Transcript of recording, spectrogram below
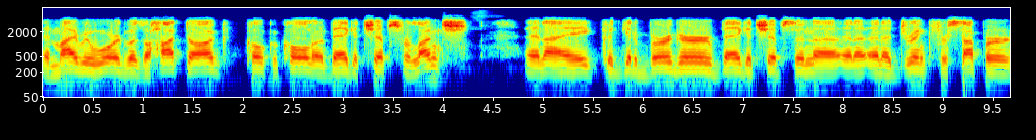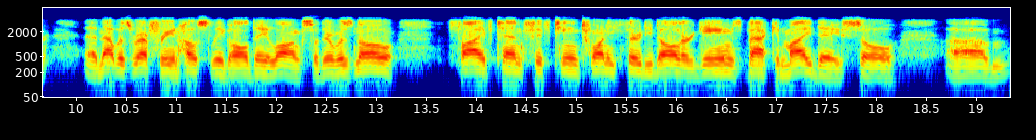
and my reward was a hot dog, Coca Cola, and a bag of chips for lunch. And I could get a burger, bag of chips, and a, and a, and a drink for supper, and that was refereeing host league all day long. So there was no five, ten, fifteen, twenty, thirty dollar games back in my day. So um,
